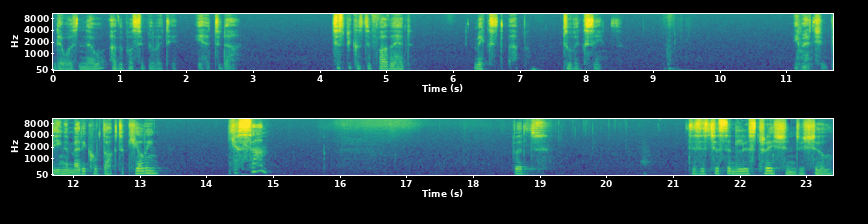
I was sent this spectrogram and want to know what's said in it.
There was no other possibility. He had to die. Just because the father had mixed up two vaccines. Imagine being a medical doctor killing your son. But this is just an illustration to show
